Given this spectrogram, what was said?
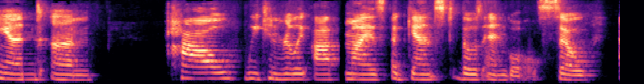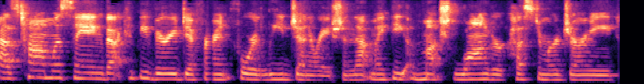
and um, how we can really optimize against those end goals. So, as Tom was saying, that could be very different for lead generation. That might be a much longer customer journey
